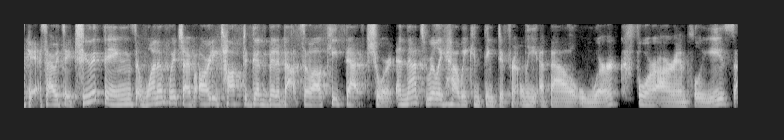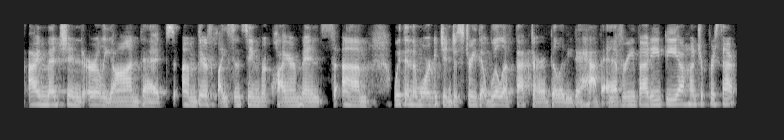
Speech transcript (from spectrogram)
okay, so I would say two things, one of which I've already talked a good bit about, so I'll keep that short. And that's really how we can think differently about work for our employees. I mentioned early on that um, there's licensing requirements um, within the mortgage industry that will affect our ability to have everybody be 100%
